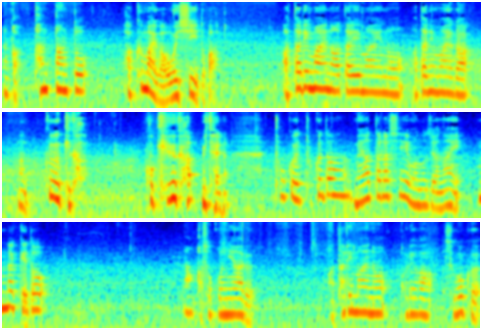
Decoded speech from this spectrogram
なんか淡々と白米が美味しいとか当たり前の当たり前の当たり前が空気が 呼吸が みたいな。特特段目新しいものじゃない。んだけどなんかそこにある当たり前のこれがすごく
